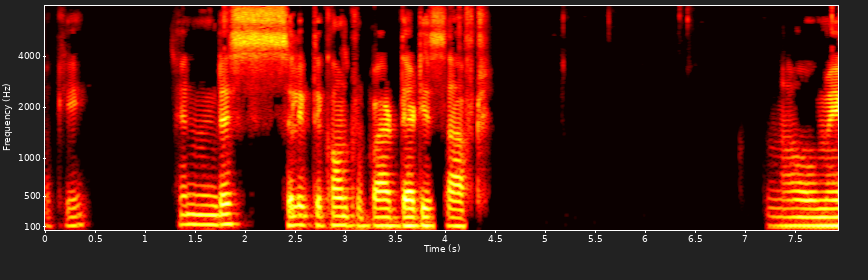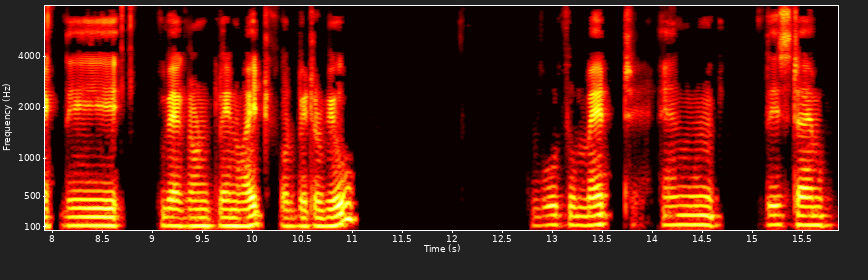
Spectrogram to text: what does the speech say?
Okay, and let's select the counterpart that is shaft. Now make the background plane white for better view. Go to mate and this time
